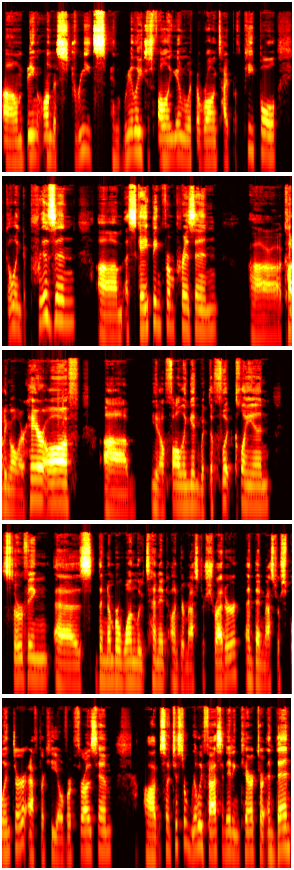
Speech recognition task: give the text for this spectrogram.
um, being on the streets and really just falling in with the wrong type of people, going to prison, um, escaping from prison, uh, cutting all her hair off, um, you know, falling in with the Foot Clan, serving as the number one lieutenant under Master Shredder and then Master Splinter after he overthrows him. Uh, so just a really fascinating character, and then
